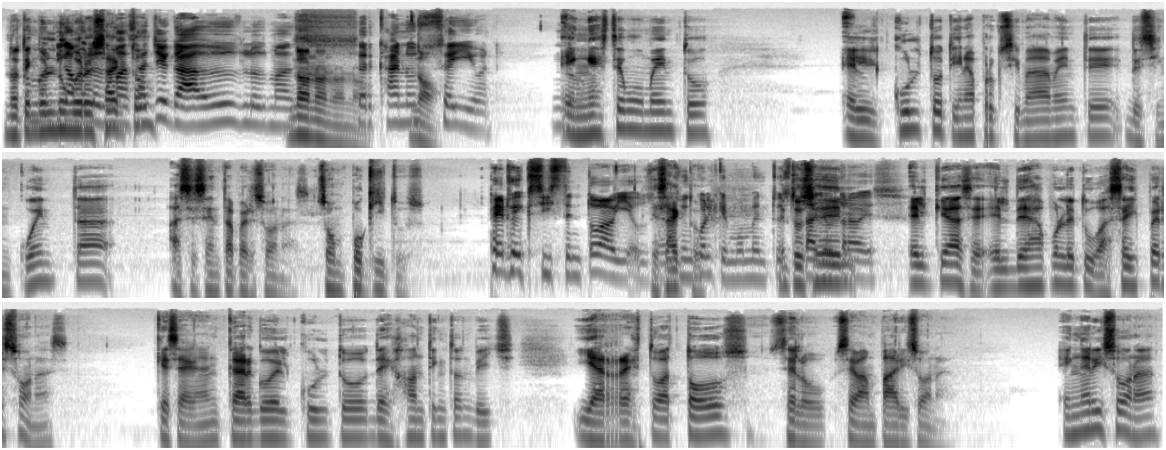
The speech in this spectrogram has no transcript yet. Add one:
No tengo Como, el digamos, número los exacto. más allegados, los más No, no, no, no, cercanos no. se iban. En este momento, el culto tiene aproximadamente de 50 a 60 personas. Son poquitos. Pero existen todavía, o sea, Exacto. en cualquier momento Entonces, él, otra vez. él qué hace? Él deja, ponle tú, a seis personas que se hagan cargo del culto de Huntington Beach y al resto a todos se, lo, se van para Arizona. En Arizona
